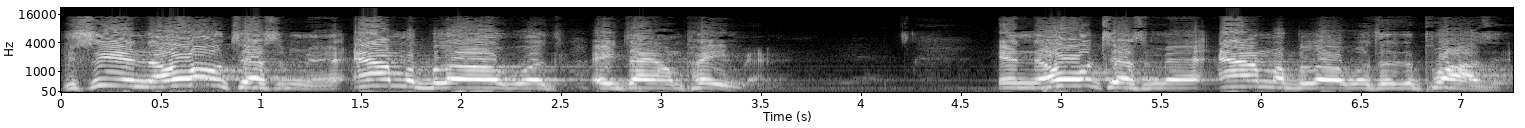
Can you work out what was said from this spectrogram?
You see, in the Old Testament, animal blood was a down payment. In the Old Testament, animal blood was a deposit.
